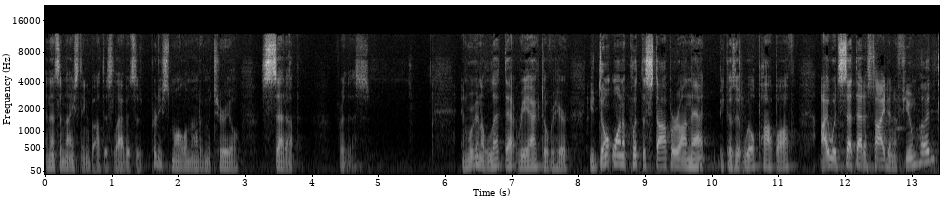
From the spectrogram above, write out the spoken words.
And that's a nice thing about this lab. It's a pretty small amount of material set up for this. And we're going to let that react over here. You don't want to put the stopper on that because it will pop off. I would set that aside in a fume hood.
